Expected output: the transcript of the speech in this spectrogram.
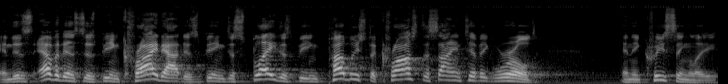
and this evidence is being cried out, is being displayed, is being published across the scientific world. And increasingly,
